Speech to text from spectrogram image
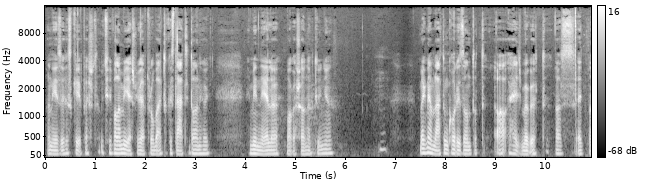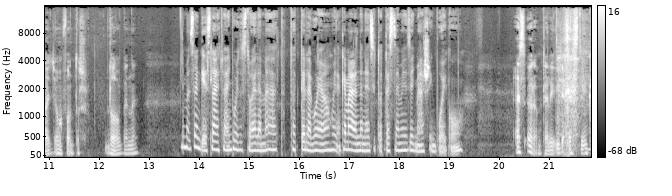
a nézőhöz képest. Úgyhogy valami ilyesmivel próbáltuk ezt átidalni, hogy minél magasabbnak tűnjön. Meg nem látunk horizontot a hegy mögött, az egy nagyon fontos dolog benne. Nem, az egész látvány borzasztó elemelt, tehát tényleg olyan, hogy nekem állandóan ez jutott eszembe, hogy ez egy másik bolygó. Ez örömteli, igyekeztünk,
